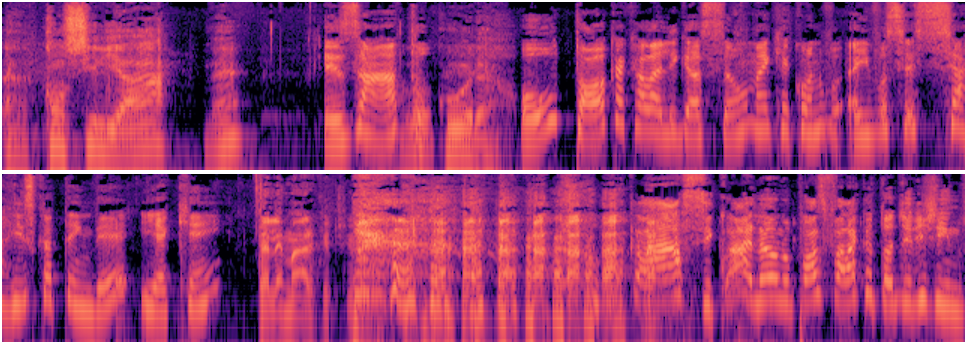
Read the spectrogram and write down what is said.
ah, conciliar, né? Exato. Loucura. Ou toca aquela ligação, né? Que é quando aí você se arrisca a atender e é quem? Telemarketing. O clássico. Ah, não, não posso falar que eu tô dirigindo.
